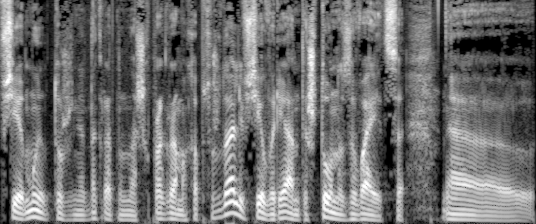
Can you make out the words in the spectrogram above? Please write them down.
все, мы тоже неоднократно в наших программах обсуждали, все варианты, что называется э,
